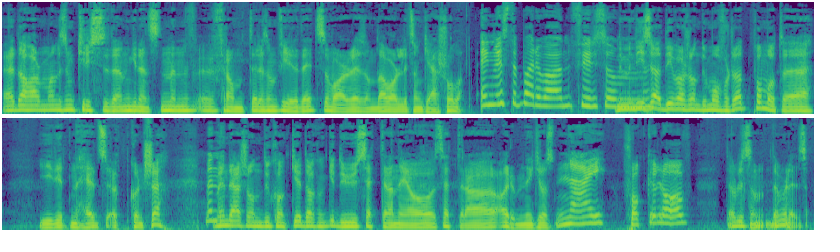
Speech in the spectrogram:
Eh, Da har man liksom krysset den grensen, men eh, fram til liksom fire dates, så var det liksom, da var det litt sånn casual, da. Enn hvis det bare var en fyr som Men de, de var sånn, du må fortsatt på en måte gi litt en heads up, kanskje. Men- Men, det er sånn, du kan ikke, da kan ikke du sette deg ned og sette deg armene i krossen. Nei, får ikke lov. Det var liksom, det var det de sa.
